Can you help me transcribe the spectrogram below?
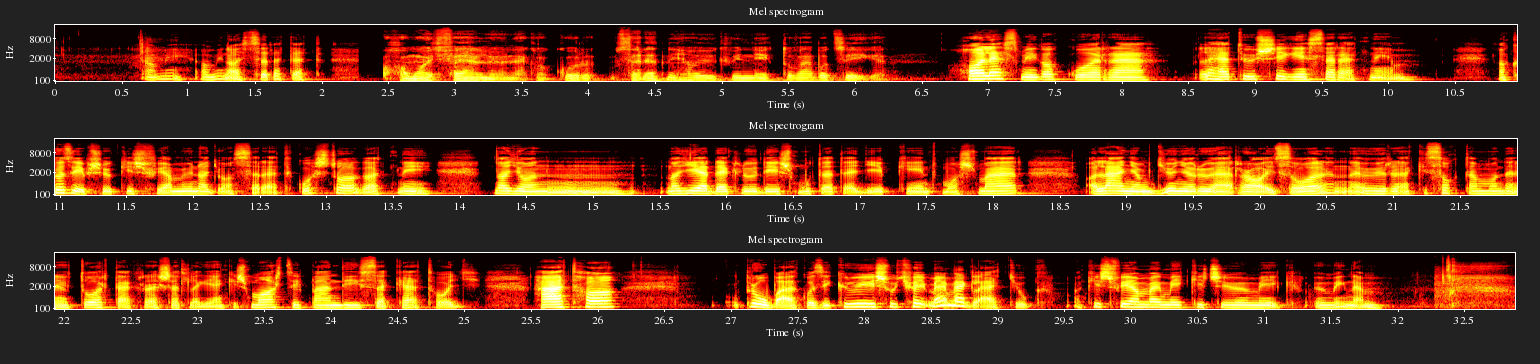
ami, ami nagy szeretet. Ha majd felnőnek, akkor szeretné, ha ők vinnék tovább a céget? Ha lesz még akkor rá lehetőség, én szeretném. A középső kisfiam, ő nagyon szeret kóstolgatni, nagyon nagy érdeklődés mutat egyébként most már a lányom gyönyörűen rajzol, őre neki szoktam mondani, hogy tortákra esetleg ilyen kis marcipándíszeket, hogy hát ha próbálkozik ő is, úgyhogy meg meglátjuk. A kisfiam meg még kicsi, ő még, ő még nem.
